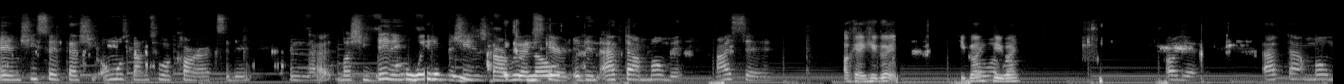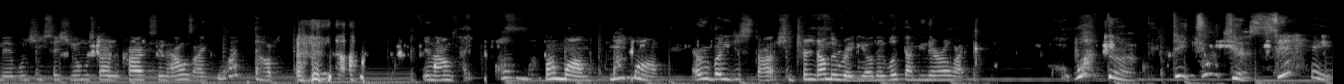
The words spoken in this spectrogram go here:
And she said that she almost got into a car accident, and that, but she didn't. wait a And she just got really scared. And then at that moment, I said, Okay, keep going. Keep going, Wait, keep what, going. "Oh yeah." At that moment, when she said she almost got in a car accident, I was like, "What the?" and I was like, "Oh my, my mom, my mom!" Everybody just stopped. She turned on the radio. They looked at me. They were like, "What the did you just say?"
